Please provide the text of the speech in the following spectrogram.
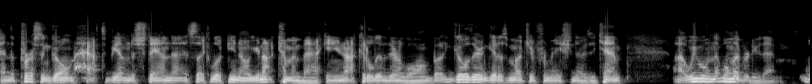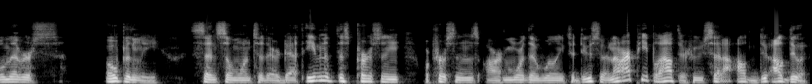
and the person going have to be understand that it's like, look, you know, you're not coming back, and you're not going to live there long, but go there and get as much information as you can. Uh, we will, we'll never do that. We'll never openly send someone to their death, even if this person or persons are more than willing to do so. And there are people out there who said, "I'll do, I'll do it,"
